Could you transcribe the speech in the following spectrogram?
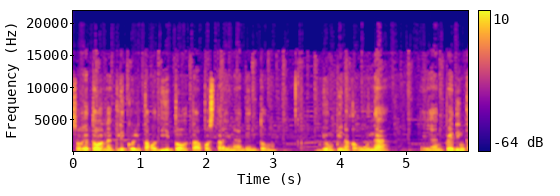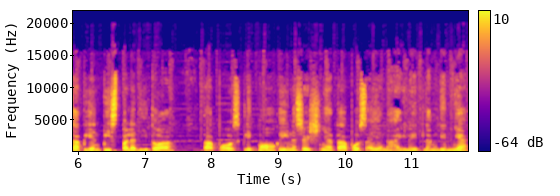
So ito nag-click ulit ako dito tapos try natin tong yung pinakauna. Ayan pwedeng copy and paste pala dito ah tapos, click mo okay na search niya. Tapos, ayan, na-highlight lang din niya.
